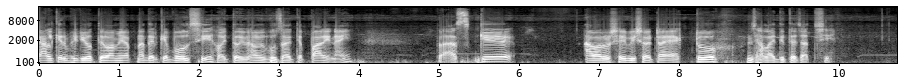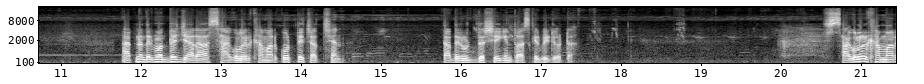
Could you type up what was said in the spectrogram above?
কালকের ভিডিওতেও আমি আপনাদেরকে বলছি, হয়তো ওইভাবে বুঝাইতে পারি নাই। তো আজকে আবারও সেই বিষয়টা একটু ঝালাই দিতে যাচ্ছি। আপনাদের মধ্যে যারা ছাগলের খামার করতে চাচ্ছেন, তাদের উদ্দেশ্যেই কিন্তু আজকের ভিডিওটা। ছাগলের খামার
